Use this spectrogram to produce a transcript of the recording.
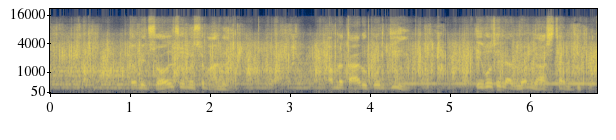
তবে জল জমেছে ভালো আমরা তার উপর দিয়ে এগোতে লাগলাম রাস্তার দিকে।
